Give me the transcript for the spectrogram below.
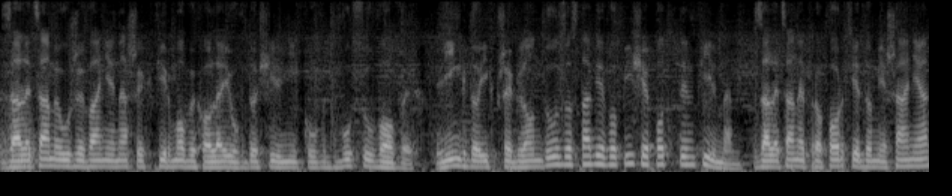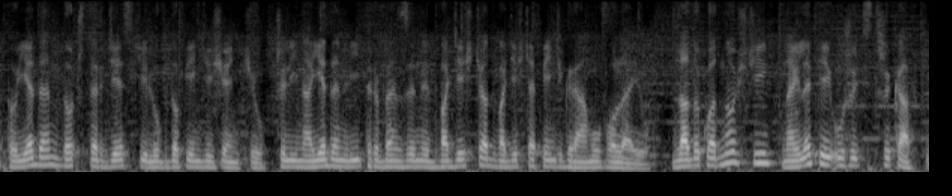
Zalecamy używanie naszych firmowych olejów do silników dwusuwowych. Link do ich przeglądu zostawię w opisie pod tym filmem. Zalecane proporcje do mieszania to 1 do 40 lub do 50, czyli na 1 litr benzyny 20-25 gramów oleju. Dla dokładności najlepiej użyć strzykawki.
